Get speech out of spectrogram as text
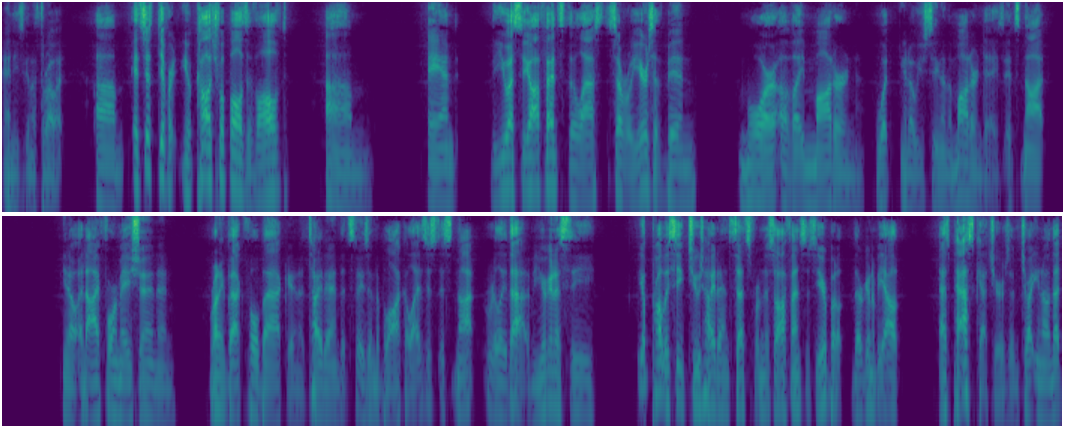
and he's going to throw it. Um, it's just different. You know, college football has evolved. Um, and the USC offense the last several years have been more of a modern, what, you know, you've seen in the modern days. It's not, you know, an I formation and running back, fullback, and a tight end that stays in the block a lot. It's just, it's not really that. I mean, you're going to see you'll probably see two tight end sets from this offense this year, but they're going to be out as pass catchers and try, you know, that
